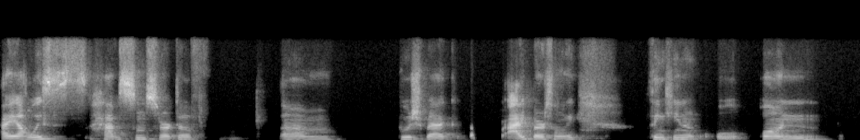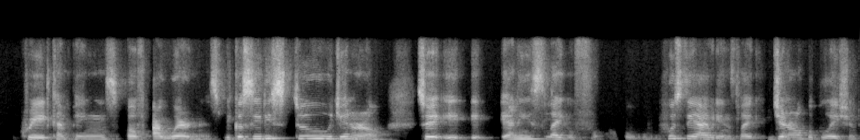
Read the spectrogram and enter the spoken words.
I always have some sort of um pushback. I personally thinking on create campaigns of awareness because it is too general. So it, it and it's like who's the audience? Like general population.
